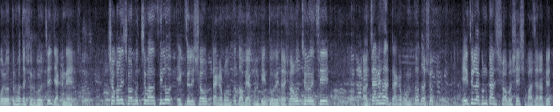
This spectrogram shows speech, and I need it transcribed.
পরিবর্তন হতে শুরু হচ্ছে যেখানে সকালে সর্বোচ্চ বাজার ছিল একচল্লিশশো টাকা পর্যন্ত, তবে এখন কিন্তু এটা সর্বোচ্চ রয়েছে চার হাজার টাকা পর্যন্ত। দর্শক, এই ছিল এখনকার সর্বশেষ বাজার আপডেট।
